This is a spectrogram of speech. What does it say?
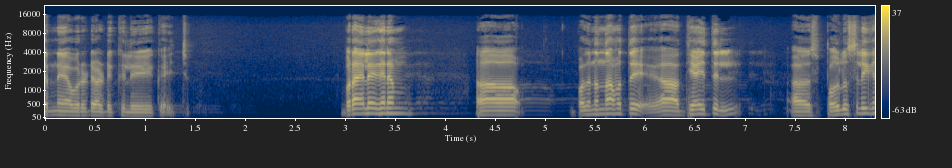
തന്നെ അവരുടെ അടുക്കിലേക്ക് അയച്ചു. ഇബ്രാഹിം ലേഖനം പതിനൊന്നാമത്തെ അധ്യായത്തിൽ പൗലുസ്ലിക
